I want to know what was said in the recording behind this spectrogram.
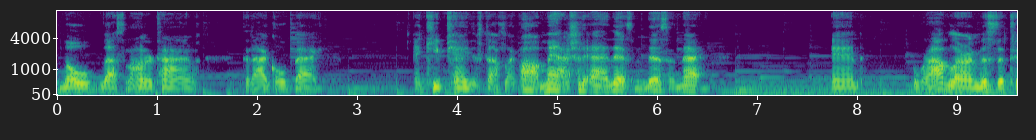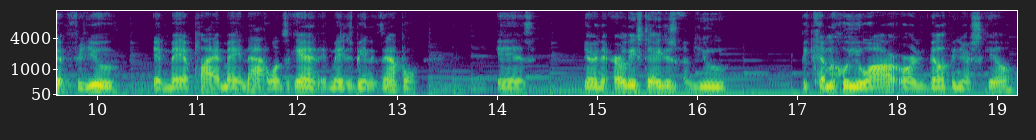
no less than 100 times that I go back and keep changing stuff like, oh man, I should have added this and this and that. And what I've learned, this is a tip for you, it may apply, it may not. Once again, it may just be an example, is during the early stages of you becoming who you are or developing your skill,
